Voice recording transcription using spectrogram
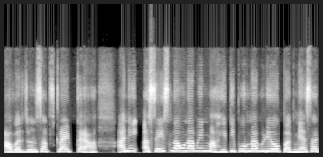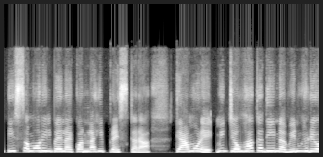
आवर्जून सबस्क्राईब करा आणि असेच नवनवीन माहितीपूर्ण व्हिडिओ बघण्यासाठी समोरील बेल आयकॉनलाही प्रेस करा. त्यामुळे मी जेव्हा कधी नवीन व्हिडिओ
